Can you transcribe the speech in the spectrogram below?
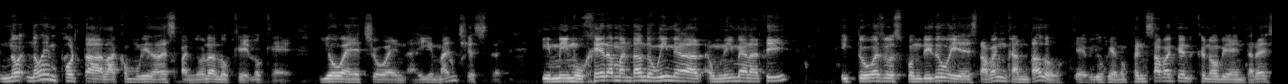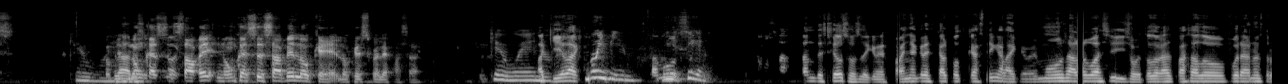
no, no importa a la comunidad española lo que, lo que yo he hecho en, ahí en Manchester. Y mi mujer ha mandado un email a, un email a ti y tú has respondido y estaba encantado, que yo que no pensaba que, que no había interés. Qué bueno. Claro, nunca, se sabe, nunca se sabe lo que, lo que suele pasar. Qué bueno. Aquí la- Muy bien. Estamos- Sigue. tan deseosos de que en España crezca el podcasting, a la que vemos algo así, y sobre todo que ha pasado fuera de nuestro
